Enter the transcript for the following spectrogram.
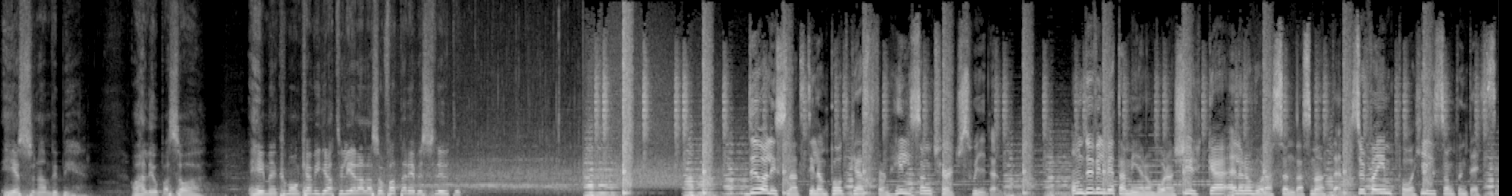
I Jesu namn vi ber. Och allihopa sa Amen. Come on, kan vi gratulera alla som fattar det beslutet? Du har lyssnat till en podcast från Hillsong Church Sweden. Om du vill veta mer om vår kyrka eller om våra söndagsmöten surfa in på hillsong.se.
